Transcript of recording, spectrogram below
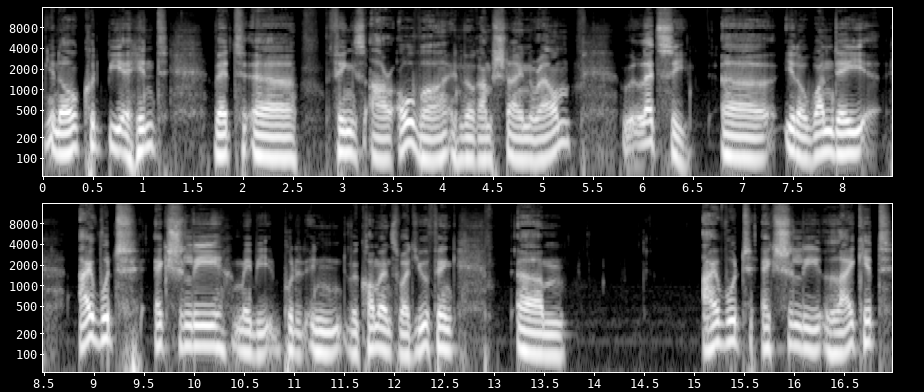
you know, could be a hint that uh, things are over in the Rammstein realm. Let's see. uh, you know, one day I would actually maybe put it in the comments what you think. Um, I would actually like it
